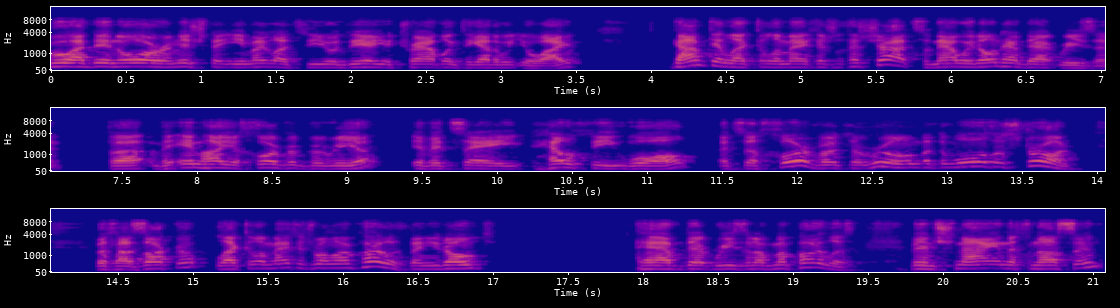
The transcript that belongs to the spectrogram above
Or. Let's say you're there, you're traveling together with your wife. So now we don't have that reason. But. If it's a healthy wall, it's a chorva, it's a room, but the walls are strong. Like then you don't have that reason of mapilis. Then shnai and the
